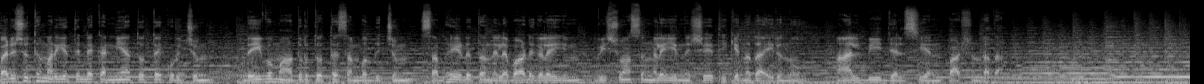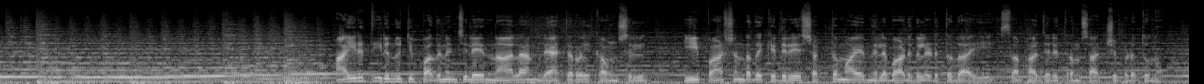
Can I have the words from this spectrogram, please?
പരിശുദ്ധ മറിയത്തിന്റെ കന്യാത്വത്തെക്കുറിച്ചും ദൈവമാതൃത്വത്തെ സംബന്ധിച്ചും സഭയെടുത്ത നിലപാടുകളെയും വിശ്വാസങ്ങളെയും നിഷേധിക്കുന്നതായിരുന്നു ആൽബി ജൽസിയൻ പാഷണ്ഡത. ആയിരത്തി ഇരുന്നൂറ്റി പതിനഞ്ചിലെ നാലാം ലാറ്ററൽ കൗൺസിൽ ഈ പാഷണ്ഡതയ്ക്കെതിരെ ശക്തമായ നിലപാടുകൾ എടുത്തതായി സഭാചരിത്രം സാക്ഷ്യപ്പെടുത്തുന്നു.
